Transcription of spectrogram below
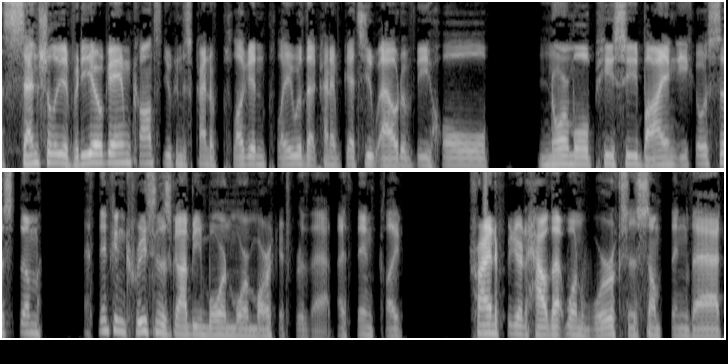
essentially a video game console you can just kind of plug in, play with that kind of gets you out of the whole normal PC buying ecosystem. I think increasingly there's gonna be more and more market for that. I think like trying to figure out how that one works is something that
